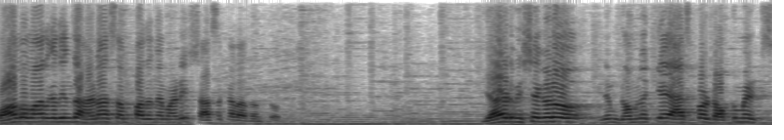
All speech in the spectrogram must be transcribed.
ವಾಮ ಮಾರ್ಗದಿಂದ ಹಣ ಸಂಪಾದನೆ ಮಾಡಿ ಶಾಸಕರಾದಂಥವ್ರು. ಎರಡು ವಿಷಯಗಳು ನಿಮ್ ಗಮನಕ್ಕೆ ಆಸ್ ಪರ್ ಡಾಕ್ಯುಮೆಂಟ್ಸ್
